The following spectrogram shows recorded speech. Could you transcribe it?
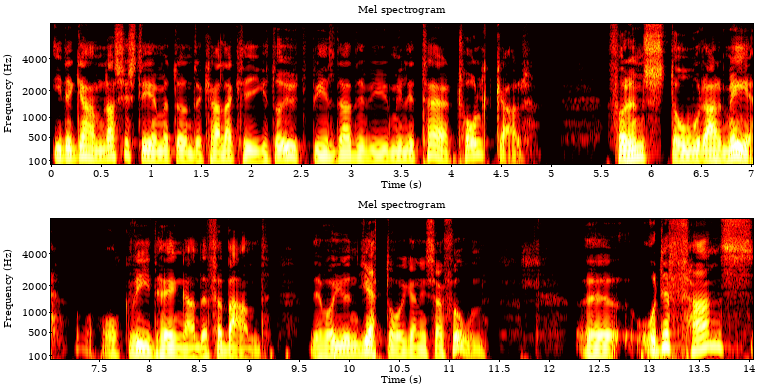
i det gamla systemet under kalla kriget då utbildade vi ju militärtolkar för en stor armé och vidhängande förband. Det var ju en jätteorganisation. Eh, och det fanns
